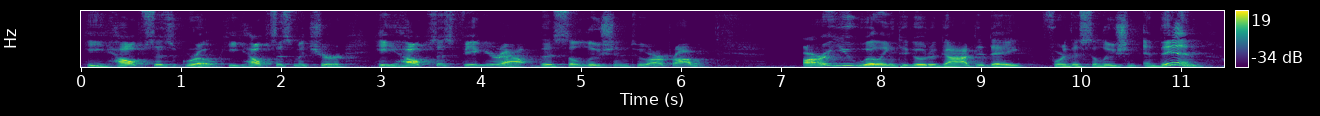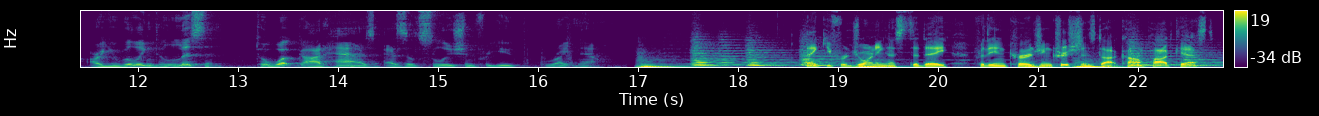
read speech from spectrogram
He helps us grow. He helps us mature. He helps us figure out the solution to our problem. Are you willing to go to God today for the solution? And then, are you willing to listen to what God has as a solution for you right now? Thank you for joining us today for the encouragingchristians.com podcast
